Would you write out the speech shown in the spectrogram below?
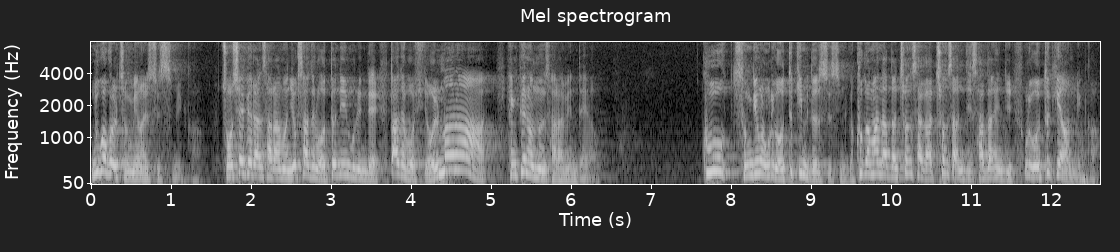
누가 그걸 증명할 수 있습니까? 조셉이라는 사람은 역사적으로 어떤 인물인데 따져보시죠. 얼마나 행편없는 사람인데요. 그 성경을 우리가 어떻게 믿을 수 있습니까? 그가 만났던 천사가 천사인지 사단인지 우리가 어떻게 압니까?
